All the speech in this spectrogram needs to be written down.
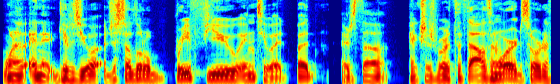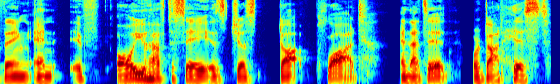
one of the, and it gives you a, just a little brief view into it but there's the pictures worth a thousand words sort of thing and if all you have to say is just dot plot and that's it or dot hist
